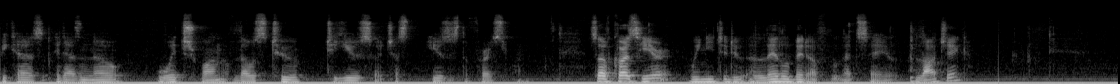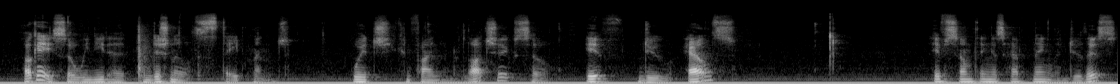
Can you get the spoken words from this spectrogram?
Because it doesn't know which one of those two to use, so it just uses the first one. So of course here we need to do a little bit of, let's say, logic. Okay, so we need a conditional statement, which you can find under logic. So if, do, else, if something is happening then do this.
